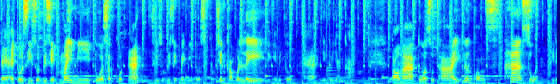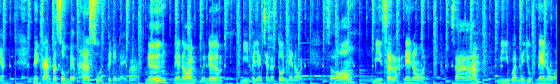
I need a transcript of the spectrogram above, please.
แต่ไอตัวสี่ส่วนพิเศษไม่มีตัวสะกดนะสี่ส่วนพิเศษไม่มีตัวสะกด เช่นคำว่าเล่อย่างนี้เป็นต้นนะนี่ตัวอย่างครับ ต่อมาตัวสุดท้ายเรื่องของ 5 ส่วนทีเนี้ยในการผสมแบบ 5 ส่วนเป็นยังไงบ้าง 1. แน่นอนเหมือนเดิม มีพยัญชนะต้นแน่นอน 2. มีสระแน่นอน 3. มีวรรณยุกต์แน่นอน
